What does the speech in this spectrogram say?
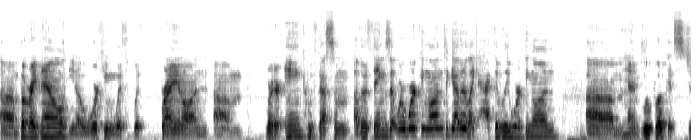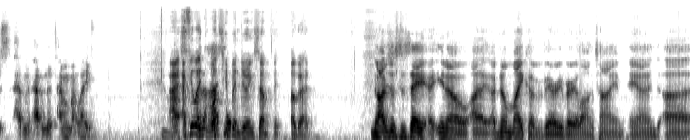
Um, but right now, you know, working with with Brian on um, Murder Inc., we've got some other things that we're working on together, like actively working on. Um, Mhm. And Blue Book, it's just having having the time of my life. I, I feel like And I- once you've been doing something. Oh, go ahead. No, I was just to say, uh, you know, I, I've known Mike a very, very long time, and uh,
